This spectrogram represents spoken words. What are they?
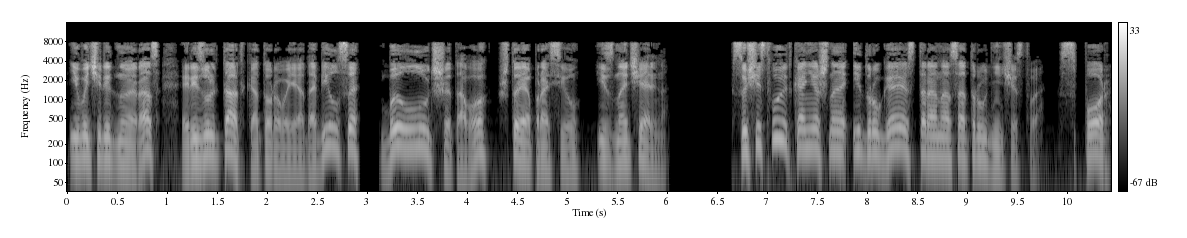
И в очередной раз результат, которого я добился, был лучше того, что я просил изначально. Существует, конечно, и другая сторона сотрудничества – спор.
